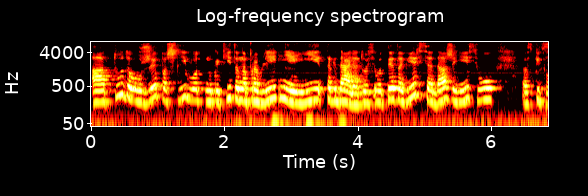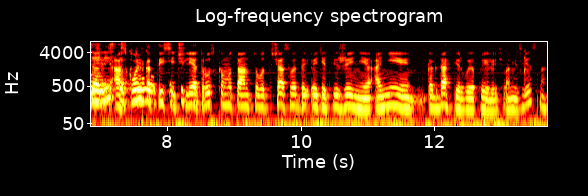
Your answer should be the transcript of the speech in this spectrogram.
а оттуда уже пошли вот ну, какие-то направления и так далее. То есть вот эта версия даже есть у э, специалистов. Слушайте, а сколько кто... тысяч лет русскому танцу, вот сейчас вот эти движения, они когда впервые появились, вам известно?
